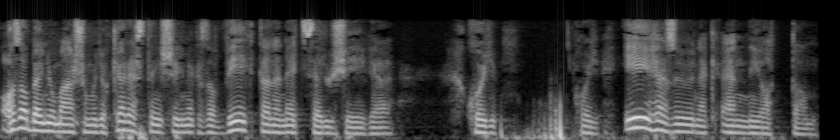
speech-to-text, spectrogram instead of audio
az a benyomásom, hogy a kereszténységnek ez a végtelen egyszerűsége, hogy hogy éhezőnek enni adtam,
